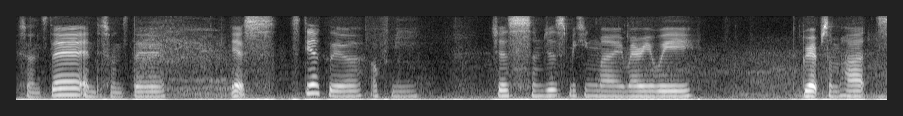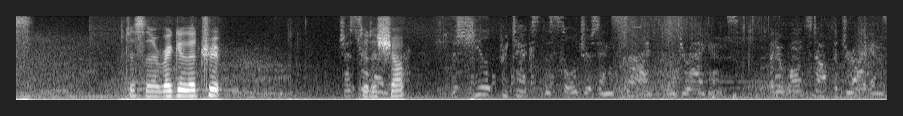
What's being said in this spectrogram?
This one's there, and this one's there. Yes, steer clear of me. Just, I'm just making my merry way to grab some hearts. Just a regular trip Just to the shop. The shield protects the soldiers inside from dragons, but it won't stop the dragons'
